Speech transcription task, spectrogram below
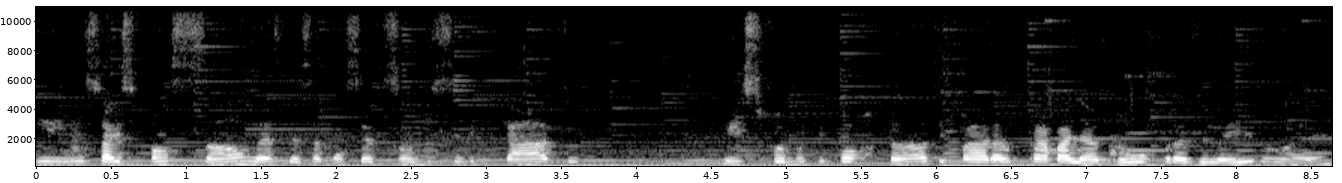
e isso, a expansão né, dessa concepção de sindicato, isso foi muito importante para o trabalhador brasileiro, não é?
